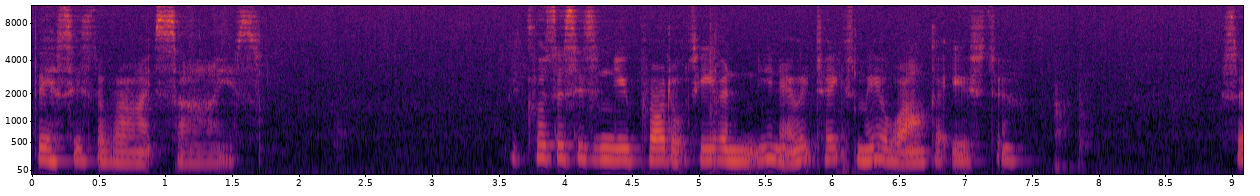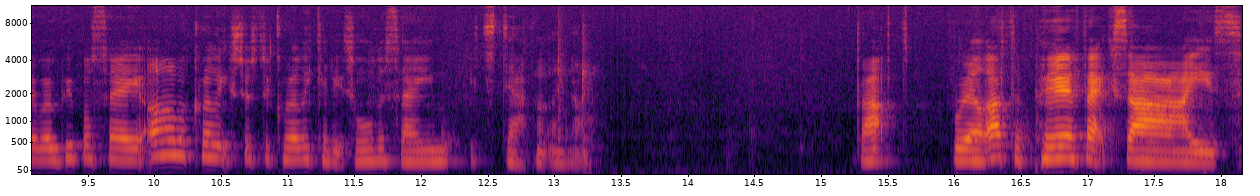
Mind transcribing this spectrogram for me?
this is the right size. Because this is a new product, even, you know, it takes me a while to get used to. So when people say, oh, acrylic's just acrylic and it's all the same, it's definitely not. That's Real, that's a perfect size.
